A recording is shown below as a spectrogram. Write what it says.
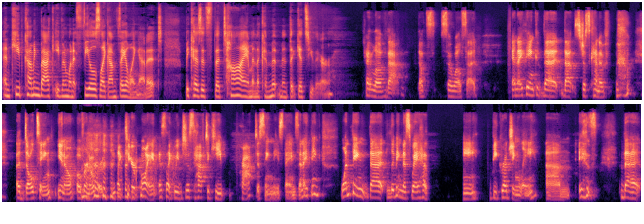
and keep coming back even when it feels like I'm failing at it because it's the time and the commitment that gets you there. I love that. That's so well said. And I think that that's just kind of adulting, you know, over and over. like to your point, it's like we just have to keep practicing these things. And I think one thing that living this way has me begrudgingly um, is that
